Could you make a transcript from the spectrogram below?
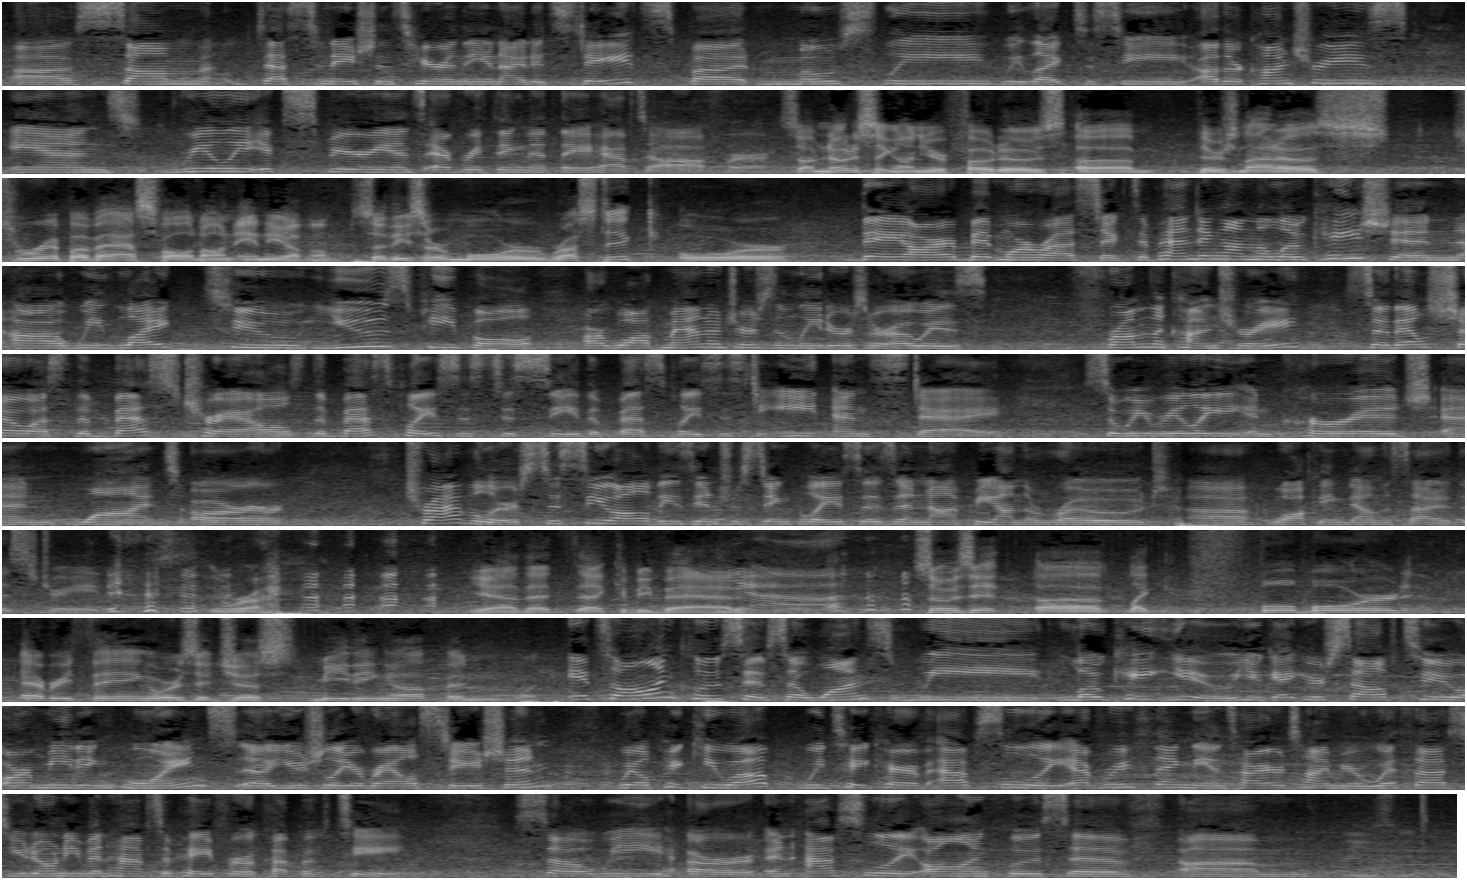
uh, some destinations here in the United States, but mostly we like to see other countries and really experience everything that they have to offer. So I'm noticing on your photos, um, there's not a strip of asphalt on any of them. So these are more rustic or they are a bit more rustic. Depending on the location, uh, we like to use people. Our walk managers and leaders are always from the country, so they'll show us the best trails, the best places to see, the best places to eat and stay. So we really encourage and want our travelers to see all these interesting places and not be on the road uh, walking down the side of the street. right. Yeah, that that could be bad. Yeah. so is it uh, like full board everything or is it just meeting up and what? It's all inclusive. So once we locate you, you get yourself to our meeting point, uh, usually a rail station. We'll pick you up. We take care of absolutely everything the entire time you're with us. You don't even have to pay for a cup of tea. So we are an absolutely all-inclusive, um,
